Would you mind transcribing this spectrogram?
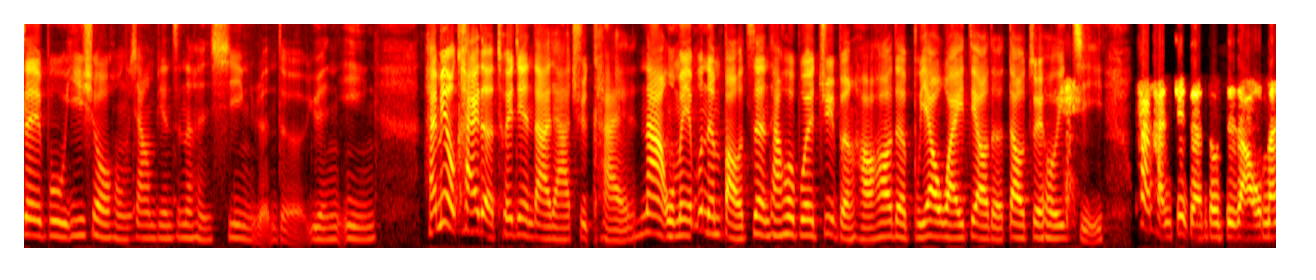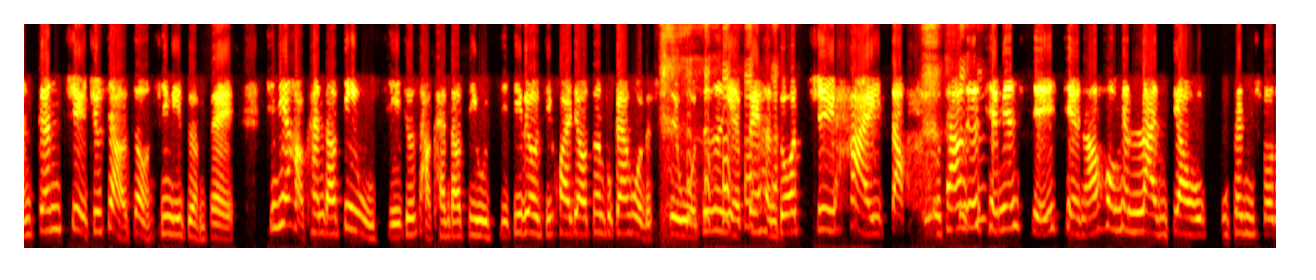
这一部《衣袖红镶边》真的很吸引人的原因。还没有开的，推荐大家去开。那我们也不能保证它会不会剧本好好的，不要歪掉的到最后一集。看韩剧的人都知道，我们根据就是要有这种心理准备。今天好看到第五集，就是好看到第五集，第六集坏掉，真的不干我的事。我真的也被很多剧害到。我常常就是前面写一写，然后后面烂掉。我跟你说，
